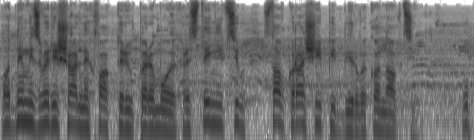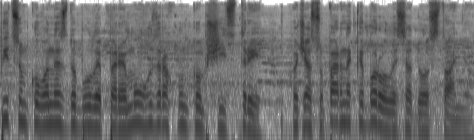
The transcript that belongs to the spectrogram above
Одним із вирішальних факторів перемоги христинівців став кращий підбір виконавців. У підсумку вони здобули перемогу з рахунком 6-3, хоча суперники боролися до останнього.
